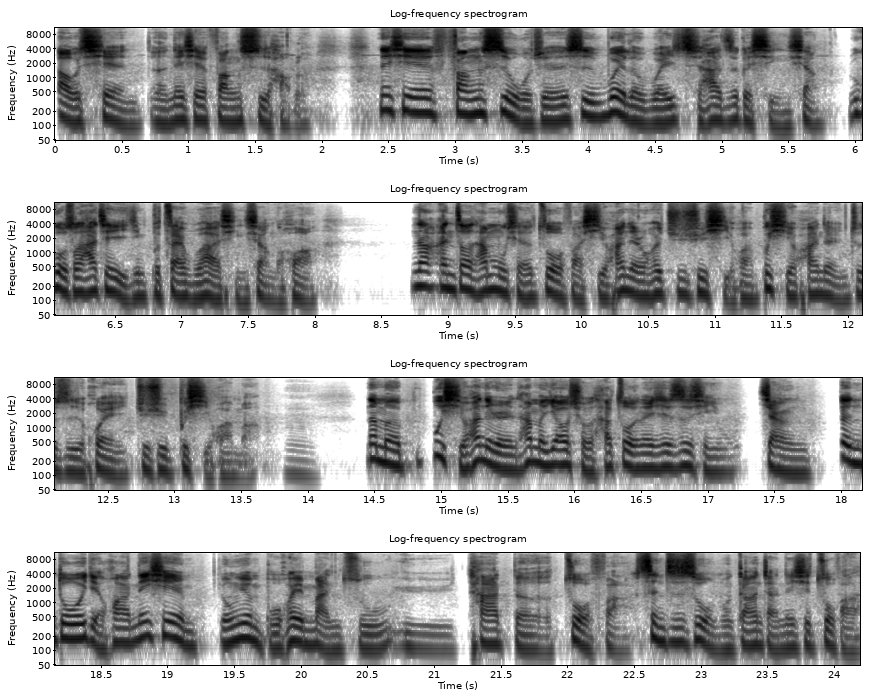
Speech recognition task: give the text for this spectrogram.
道歉的那些方式好了，那些方式我觉得是为了维持他这个形象。如果说他现在已经不在乎他的形象的话，那按照他目前的做法，喜欢的人会继续喜欢，不喜欢的人就是会继续不喜欢嘛。嗯。那么不喜欢的人，他们要求他做的那些事情，讲更多一点话，那些人永远不会满足于他的做法，甚至是我们刚刚讲那些做法，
